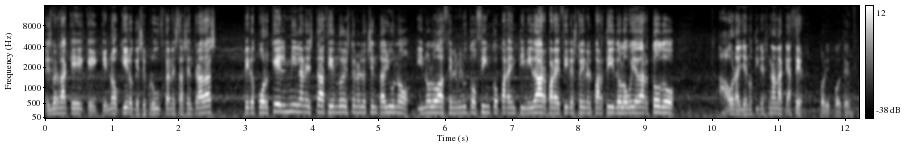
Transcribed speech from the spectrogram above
es verdad que, que- que no quiero que se produzcan estas entradas, pero ¿por qué el Milan está haciendo esto en el 81 y no lo hace en el minuto 5 para intimidar, para decir estoy en el partido, lo voy a dar todo? Ahora ya no tienes nada que hacer. Por impotencia.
